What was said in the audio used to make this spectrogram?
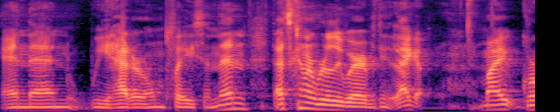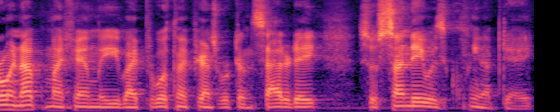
and then we had our own place. And then that's kind of really where everything like my growing up, my family, my both my parents worked on Saturday, so Sunday was a cleanup day.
